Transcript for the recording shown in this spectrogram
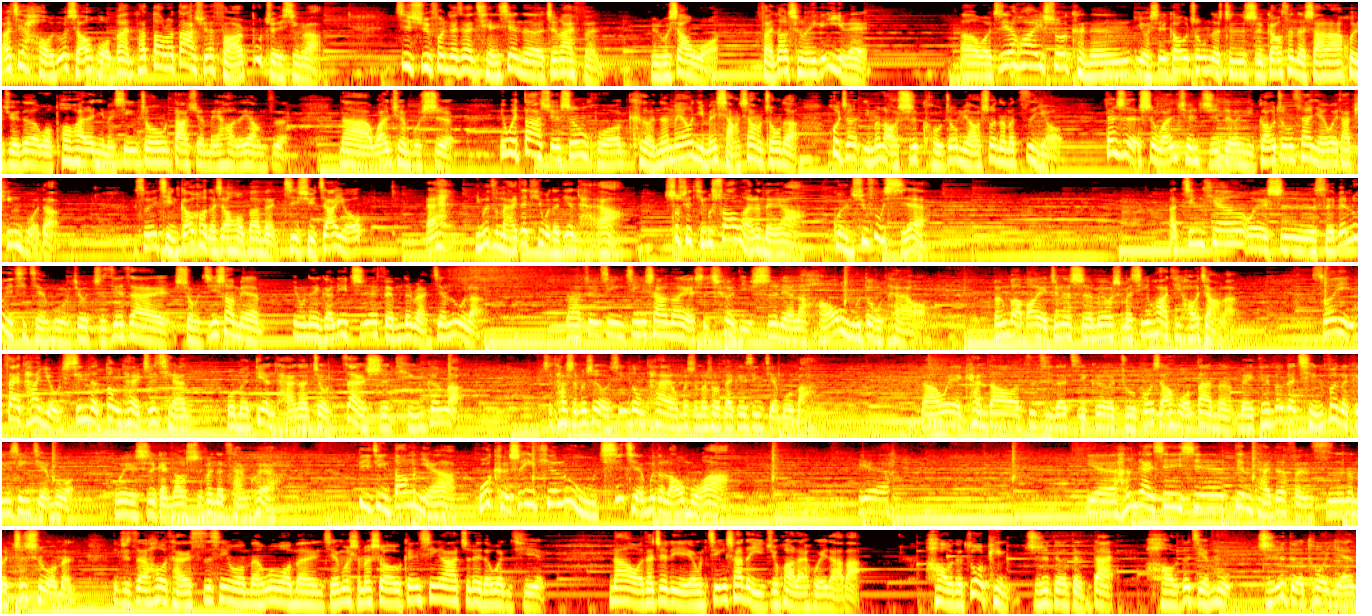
而且好多小伙伴他到了大学反而不追星了，继续奋战在前线的真爱粉，比如像我，反倒成了一个异类。呃，我这些话一说，可能有些高中的甚至是高三的莎拉会觉得我破坏了你们心中大学美好的样子，那完全不是。因为大学生活可能没有你们想象中的，或者你们老师口中描述那么自由，但是是完全值得你高中三年为他拼搏的。所以，请高考的小伙伴们继续加油！哎，你们怎么还在听我的电台啊？数学题目刷完了没啊？滚去复习！啊，今天我也是随便录一期节目，就直接在手机上面用那个荔枝 FM 的软件录了。那最近金沙呢也是彻底失联了，毫无动态哦。本宝宝也真的是没有什么新话题好讲了，所以在他有新的动态之前，我们电台呢就暂时停更了。是他什么时候有新动态，我们什么时候再更新节目吧。那我也看到自己的几个主播小伙伴们每天都在勤奋的更新节目，我也是感到十分的惭愧啊。毕竟当年啊，我可是一天录五期节目的劳模啊。也也很感谢一些电台的粉丝，那么支持我们，一直在后台私信我们，问我们节目什么时候更新啊之类的问题。那我在这里也用金沙的一句话来回答吧：好的作品值得等待，好的节目值得拖延。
